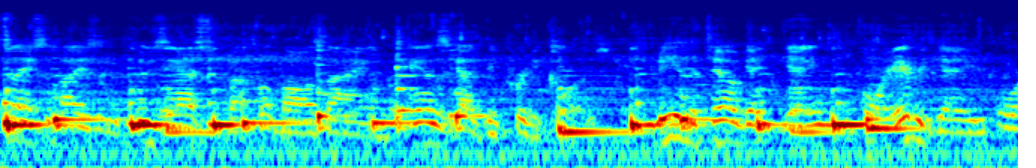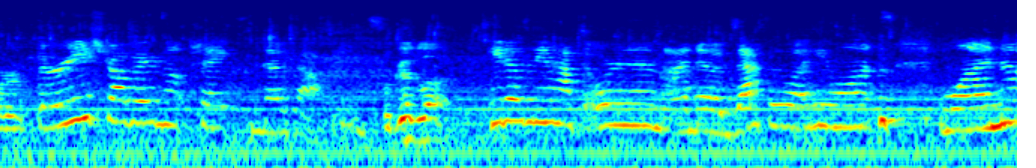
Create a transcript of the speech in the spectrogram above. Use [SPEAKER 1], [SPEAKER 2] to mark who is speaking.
[SPEAKER 1] say somebody's enthusiastic about football as I am, the Hannah's got to be pretty close. Me and the tailgate game, for every game, order
[SPEAKER 2] Three strawberry milkshakes, no toppings.
[SPEAKER 1] for good luck.
[SPEAKER 2] He doesn't even have to order them. I know exactly what he wants. One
